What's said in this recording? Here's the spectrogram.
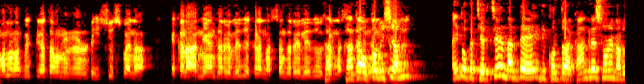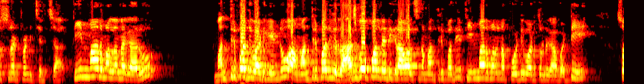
మల్లన్నకు వ్యక్తిగతమైనటువంటి ఇష్యూస్ పైన ఎక్కడ అన్యాయం జరగలేదు ఎక్కడ నష్టం జరగలేదు కాక ఒక విషయం. అయితే ఒక చర్చ ఏంటంటే ఇది కొంత కాంగ్రెస్లోనే నడుస్తున్నటువంటి చర్చ తీన్మార్ మల్లన్న గారు మంత్రి పదవి అడిగిండు ఆ మంత్రి పదవి రాజగోపాల్ రెడ్డికి రావాల్సిన మంత్రి పదవి తీన్మార్ మల్లన్న పోటీ పడుతుండు కాబట్టి సో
